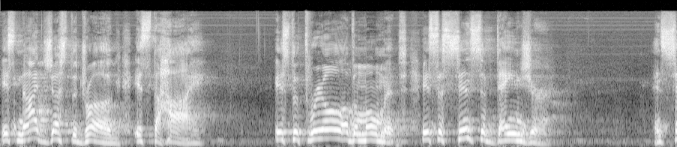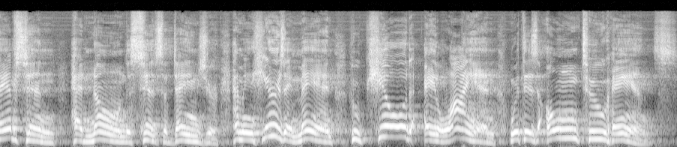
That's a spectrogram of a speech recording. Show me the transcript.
It's not just the drug, it's the high. It's the thrill of the moment, it's the sense of danger. And Samson had known the sense of danger. I mean, here's a man who killed a lion with his own two hands.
